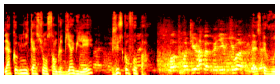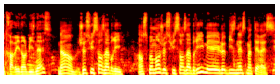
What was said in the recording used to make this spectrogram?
La communication semble bien huilée, jusqu'au faux pas. Est-ce que vous travaillez dans le business? Non, je suis sans-abri. En ce moment, je suis sans-abri, mais le business m'intéresse.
